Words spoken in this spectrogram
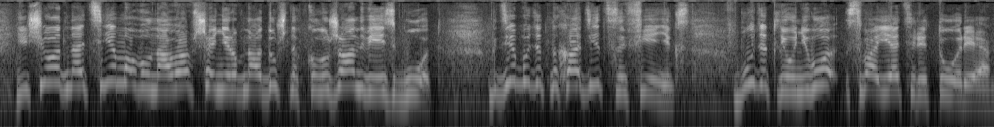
– еще одна тема, волновавшая неравнодушных калужан весь год. Где будет находиться «Феникс»? Будет ли у него своя территория?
